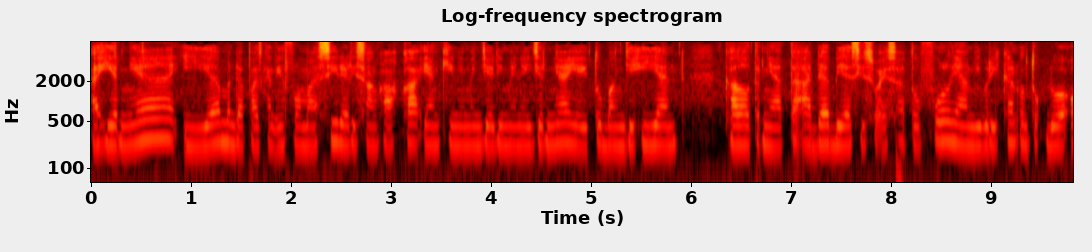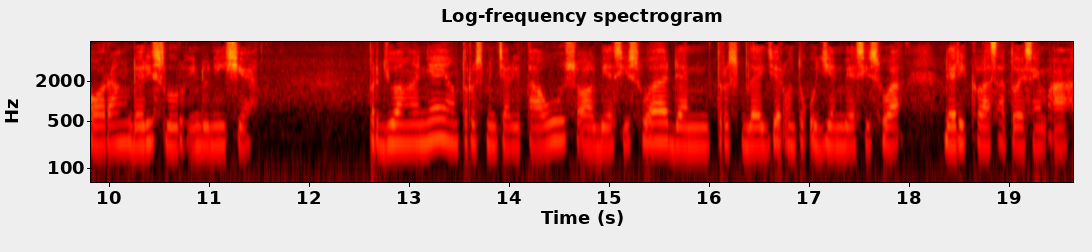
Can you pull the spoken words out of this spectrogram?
Akhirnya, ia mendapatkan informasi dari sang kakak yang kini menjadi manajernya yaitu Bang Jehian kalau ternyata ada beasiswa S1 full yang diberikan untuk dua orang dari seluruh Indonesia. Perjuangannya yang terus mencari tahu soal beasiswa dan terus belajar untuk ujian beasiswa dari kelas 1 SMA,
